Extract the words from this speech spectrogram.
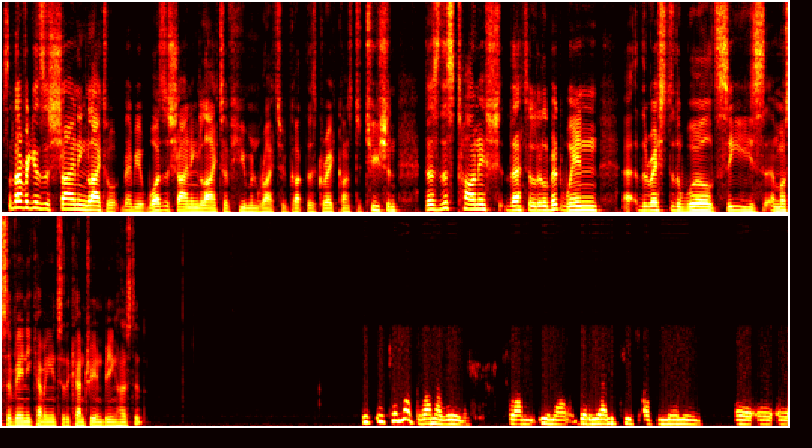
South Africa is a shining light, or maybe it was a shining light of human rights. We've got this great constitution. Does this tarnish that a little bit when uh, the rest of the world sees uh, Museveni coming into the country and being hosted? we, cannot run away from you know the realities of many Uh, uh,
